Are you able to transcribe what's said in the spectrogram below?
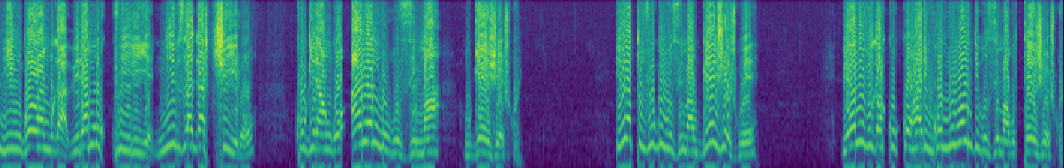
Ni ngombwa biramukwiriye n'iby'agaciro kugira ngo abe mu buzima bwejejwe. Iyo tuvuga ubuzima bwejejwe biba bivuga kuko hariho n'ubundi buzima butejejwe.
